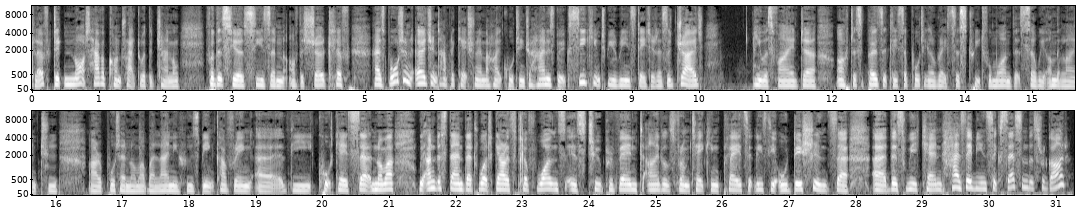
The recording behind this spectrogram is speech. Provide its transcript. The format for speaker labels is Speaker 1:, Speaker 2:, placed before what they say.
Speaker 1: Cliff did not have a contract with the channel for this year's season of the show. Cliff has brought an urgent application in the High Court in Johannesburg seeking to be reinstated as a judge he was fired uh, after supposedly supporting a racist tweet from one that so we on the line to our reporter Noma Balani who's been covering uh, the court case. Uh, Noma, we understand that what Gareth Cliff wants is to prevent idols from taking place, at least the auditions uh, uh, this weekend. Has there been success in this regard?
